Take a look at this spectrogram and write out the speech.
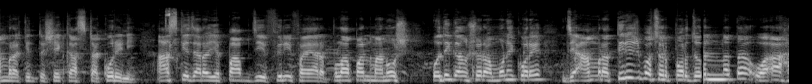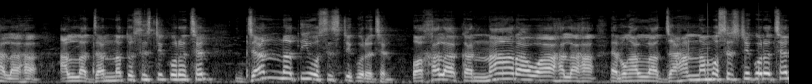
আমরা কিন্তু সেই কাজটা করিনি। আজকে যারা ওই পাবজি ফ্রি ফায়ার পোলাপান মানুষ, অধিকাংশরা মনে করে যে আমরা তিরিশ বছর পর জান্নাতা ও আহালাহা। আল্লাহ জান্নাতও সৃষ্টি করেছেন, জান্নাতিও সৃষ্টি করেছেন। ওয়াখালাকা নারা ও আহালাহা, এবং আল্লাহ জাহান্নামও সৃষ্টি করেছেন,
